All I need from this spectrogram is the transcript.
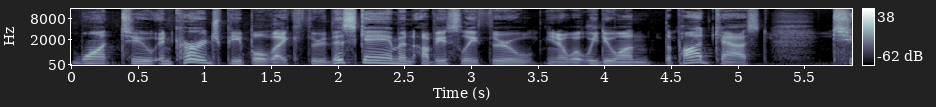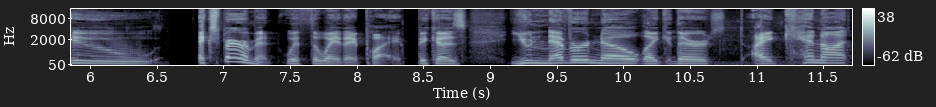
want to encourage people, like through this game and obviously through you know what we do on the podcast, to experiment with the way they play because you never know. Like there's, I cannot.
